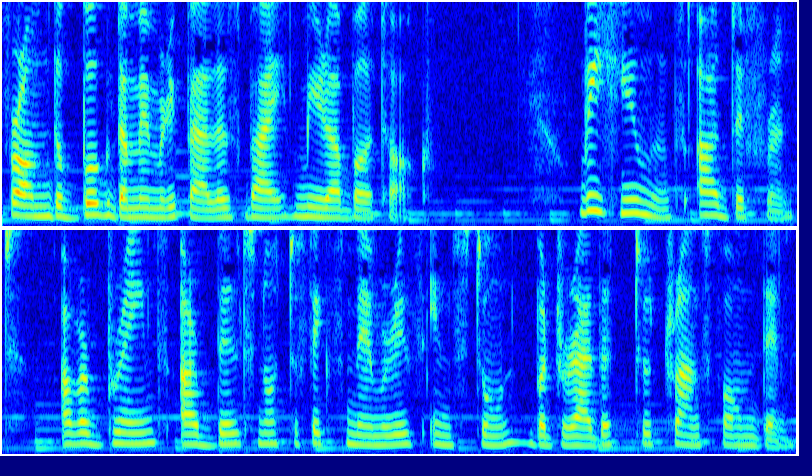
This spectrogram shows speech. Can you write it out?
from the book The Memory Palace by Mira Bartok. We humans are different. Our brains are built not to fix memories in stone, but rather to transform them.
